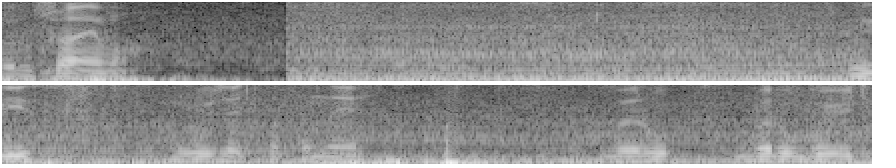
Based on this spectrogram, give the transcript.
вирушаємо. В ліс грузять пацани, виру, вирубують.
